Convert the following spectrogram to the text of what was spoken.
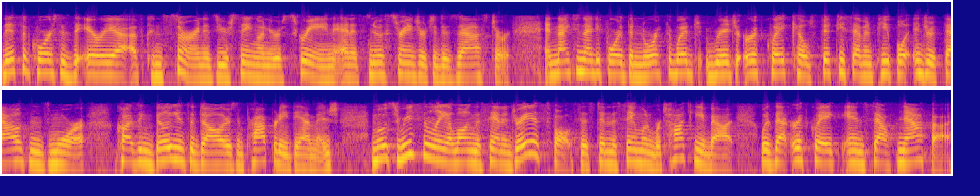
This, of course, is the area of concern, as you're seeing on your screen, and it's no stranger to disaster. In 1994, the Northridge Ridge earthquake killed 57 people, injured thousands more, causing billions of dollars in property damage. Most recently, along the San Andreas Fault system, the same one we're talking talking about was that earthquake in South Napa.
